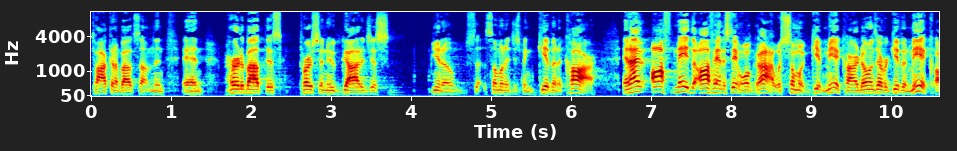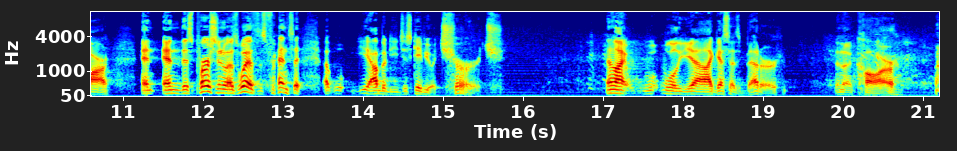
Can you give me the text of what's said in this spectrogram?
talking about something and, and heard about this person who God had just you know, someone had just been given a car. And I off made the offhand statement, well, God, I wish someone would give me a car. No one's ever given me a car. And, and this person who I was with, his friend said, uh, well, yeah, but he just gave you a church. And I'm like, well, yeah, I guess that's better than a car. I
